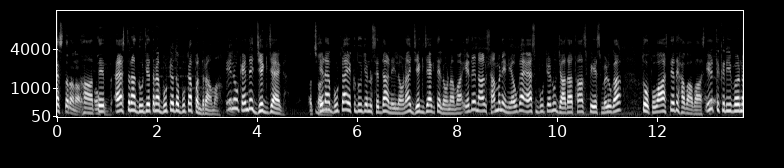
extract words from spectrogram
ਇਸ ਤਰ੍ਹਾਂ ਨਾਲ। ਹਾਂ ਤੇ Okay, ਇਸ ਤਰ੍ਹਾਂ ਦੂਜੇ ਤਰ੍ਹਾਂ ਬੂਟੇ ਤੋਂ ਬੂਟਾ 15 ਵਾ ਇਹਨੂੰ ਕਹਿੰਦੇ ਜਿਗ ਜੈਗ। ਅੱਛਾ ਜਿਹੜਾ। ਬੂਟਾ ਇੱਕ ਦੂਜੇ ਨੂੰ ਸਿੱਧਾ ਨਹੀਂ ਲਾਉਣਾ ਜਿਗ ਜੈਗ ਤੇ ਲਾਉਣਾ ਵਾ। ਇਹਦੇ ਨਾਲ ਸਾਹਮਣੇ ਨਹੀਂ ਆਊਗਾ ਇਸ ਬੂਟੇ ਨੂੰ ਜ਼ਿਆਦਾ ਥਾਂ ਸਪੇਸ ਮਿਲੂਗਾ ਧੁੱਪ ਵਾਸਤੇ ਤੇ ਹਵਾ ਵਾਸਤੇ। ਇਹ ਤਕਰੀਬਨ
